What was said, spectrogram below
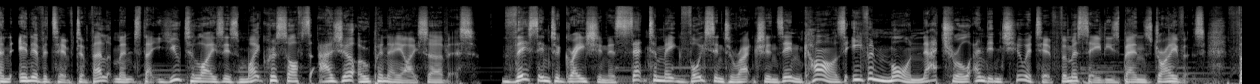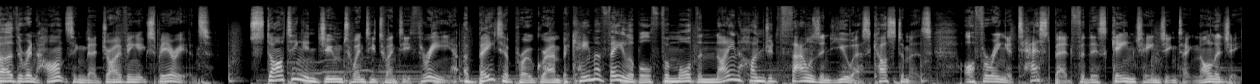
An innovative development that utilizes Microsoft's Azure OpenAI service. This integration is set to make voice interactions in cars even more natural and intuitive for Mercedes-Benz drivers, further enhancing their driving experience. Starting in June 2023, a beta program became available for more than 900,000 US customers, offering a testbed for this game-changing technology.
